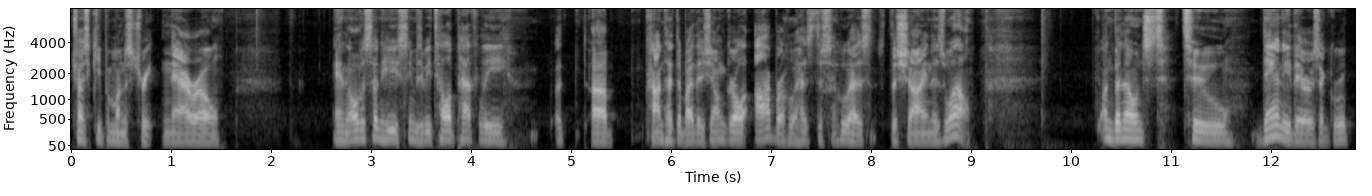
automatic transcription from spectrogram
tries to keep him on the straight and narrow. And all of a sudden, he seems to be telepathically uh, uh, contacted by this young girl, Abra, who has this, who has the shine as well. Unbeknownst to Danny, there is a group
